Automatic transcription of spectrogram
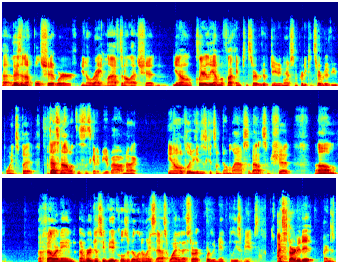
uh, there's enough bullshit where you know right and left and all that shit. And you know, clearly I'm a fucking conservative dude and I have some pretty conservative viewpoints, but that's not what this is going to be about. I'm not, you know. Hopefully we can just get some dumb laughs about some shit. Um, a feller named Emergency Vehicles of Illinois asked, "Why did I start poorly made police memes?" I started it. I just,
